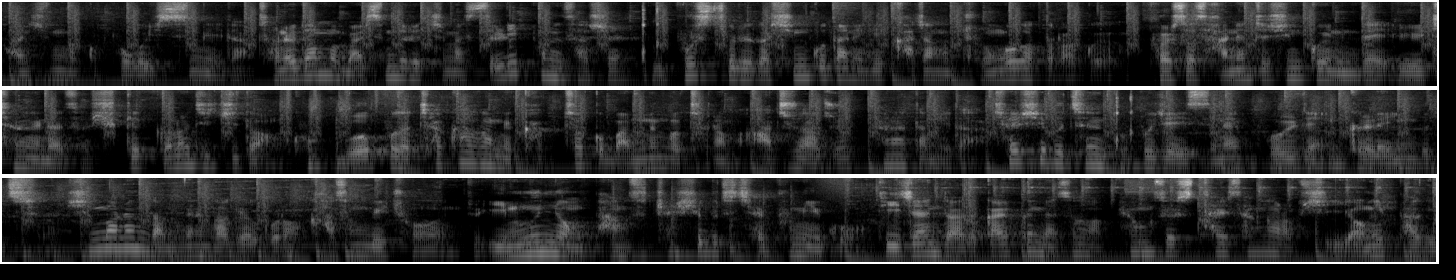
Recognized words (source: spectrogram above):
관심 갖고 보고 있습니다. 전에도 한번 말씀드렸지만 슬리퍼는 사실 루포스토리가 신고 다니기 가장 좋은 것 같더라고요. 벌써 4년째 신고 있는데 일창이라서 쉽게 끊어지지도 않고 무엇보다 착화감이 각 잡고 맞는 것처럼 아주 아주 편하답니다. 첼시 부츠는 도프 제이슨의 볼드 앵클 레인 부츠 10만원 남는 가격으로 가성비 좋은 입문용 방수 첼시 부츠 제품이고 디자인도 아주 깔끔해서 평소 스타일 상관없이 영입하기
